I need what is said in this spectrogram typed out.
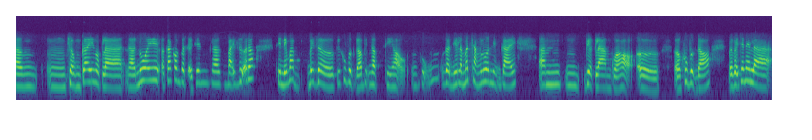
uh, trồng cây hoặc là à, nuôi các con vật ở trên à, bãi giữa đó thì nếu mà bây giờ cái khu vực đó bị ngập thì họ cũng gần như là mất trắng luôn những cái um, việc làm của họ ở ở khu vực đó. Bởi vậy cho nên là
